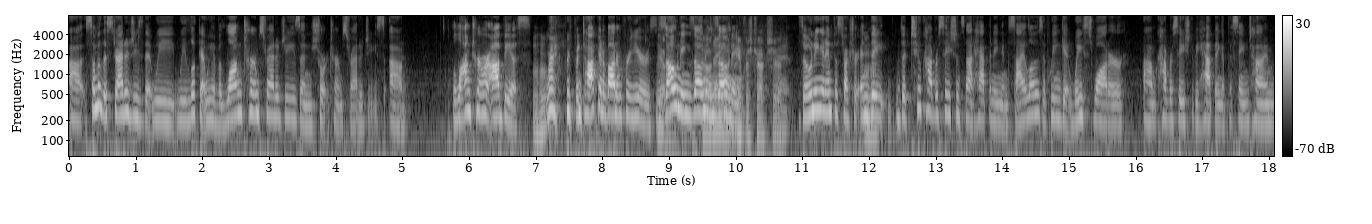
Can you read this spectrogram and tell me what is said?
Uh, some of the strategies that we, we looked at, we have a long-term strategies and short-term strategies. Um, the long-term are obvious, right? We've been talking about them for years. Yep. Zoning, zoning, zoning Infrastructure. Right. zoning and infrastructure, and they, the two conversations not happening in silos. If we can get wastewater um, conversation to be happening at the same time,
